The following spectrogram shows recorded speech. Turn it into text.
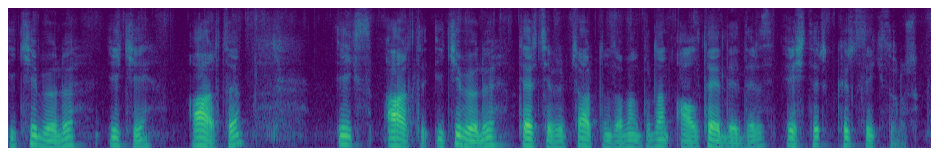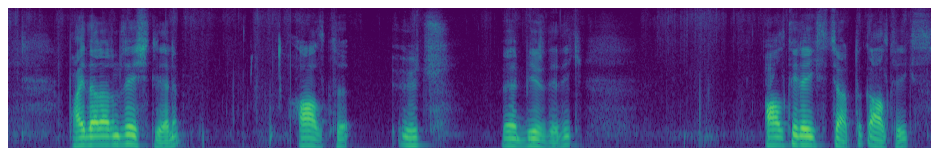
2 bölü 2 artı x artı 2 bölü ters çevirip çarptığım zaman buradan 6 elde ederiz. Eşittir 48 olur. Paydalarımızı eşitleyelim. 6, 3 ve 1 dedik. 6 ile x çarptık. 6x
